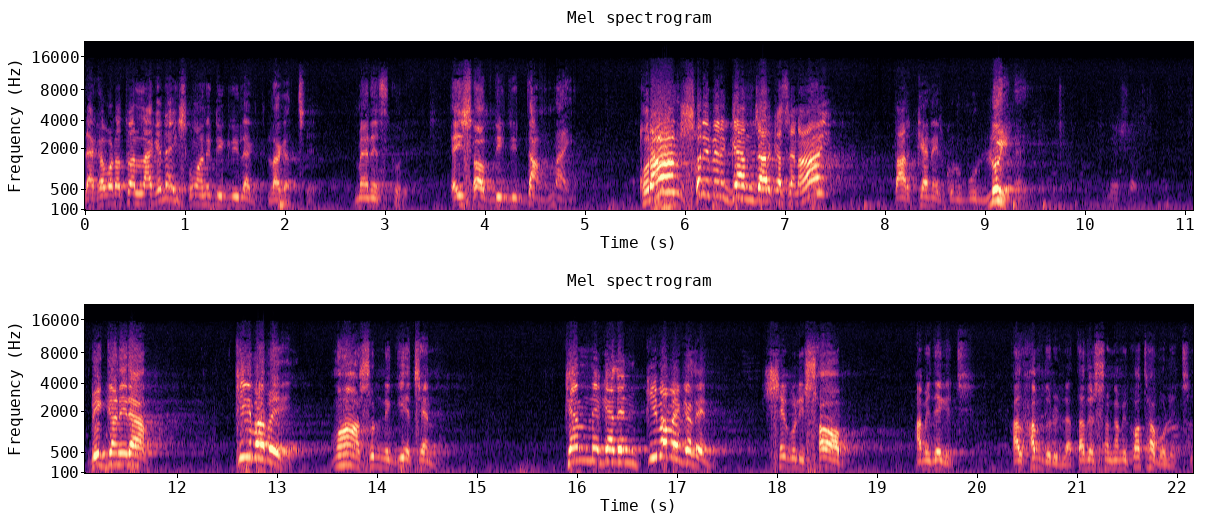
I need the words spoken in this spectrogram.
লেখাপড়া তো আর লাগে না, এই সমানে ডিগ্রি লাগাচ্ছে ম্যানেজ করে। এই সব ডিগ্রির দাম নাই। কোরআন শরীফের জ্ঞান যার কাছে নাই, তার জ্ঞানের কোনো মূল্যই নাই। বিজ্ঞানীরা কীভাবে মহাশূন্যে গিয়েছেন? কেমনে গেলেন? কীভাবে গেলেন? সেগুলি সব আমি দেখেছি। আলহামদুলিল্লাহ, তাদের সঙ্গে আমি কথা বলেছি।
